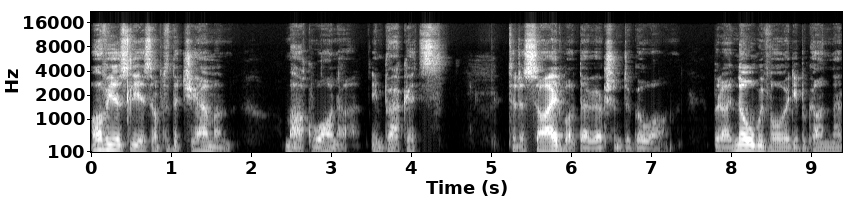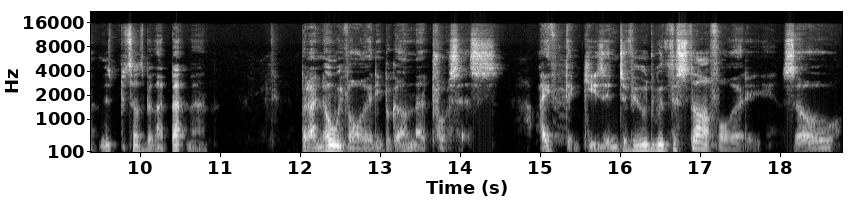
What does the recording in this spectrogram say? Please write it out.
Obviously, it's up to the chairman, Mark Warner, in brackets to decide what direction to go on. But I know we've already begun that. It sounds a bit like Batman. But I know we've already begun that process. I think he's interviewed with the staff already. So,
